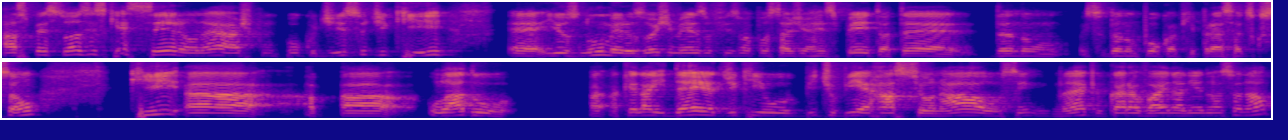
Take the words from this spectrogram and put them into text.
as pessoas esqueceram, né? Acho que um pouco disso, de que é, e os números, hoje mesmo fiz uma postagem a respeito, até dando estudando um pouco aqui para essa discussão, que a, a, a, o lado, aquela ideia de que o B2B é racional, assim, né, que o cara vai na linha do racional,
